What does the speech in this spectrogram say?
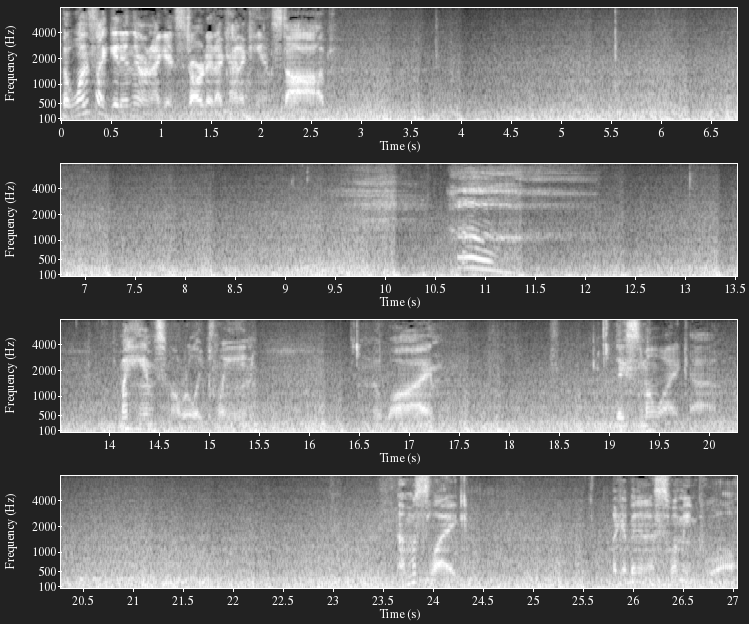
But once I get in there and I get started, I kind of can't stop. My hands smell really clean. I don't know why. They smell like, uh, almost like, like I've been in a swimming pool.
